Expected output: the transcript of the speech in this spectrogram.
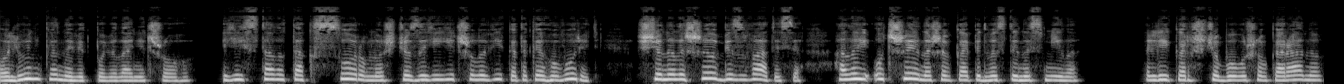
Олюнька не відповіла нічого. Їй стало так соромно, що за її чоловіка таке говорять, що не лише обізватися, але й очей на Шевка підвести не сміла. Лікар, що був у Шевка рано,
